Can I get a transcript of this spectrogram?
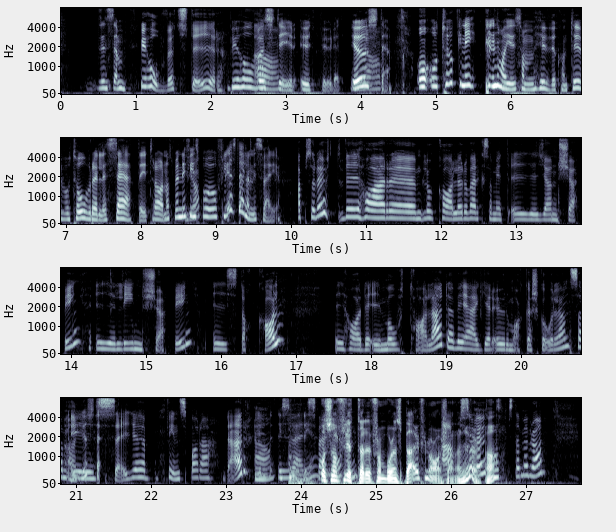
det som Behovet styr. behovet Ja. styr utbudet. Ja. Just det. Och, och TUC ni har ju som huvudkontor eller säte i Tranås, men ni finns på fler ställen i Sverige. Absolut. Vi har eh, lokaler och verksamhet i Jönköping, i Linköping, i Stockholm. Vi har det i Motala där vi äger Urmakarskolan som Ja, i sig eh, finns bara där Ja, i Sverige. Och som flyttade från Borensberg för några år sedan, eller Absolut, hur? Ja. stämmer bra.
